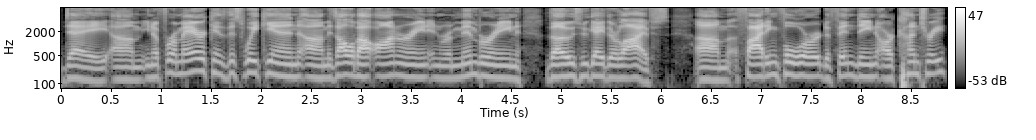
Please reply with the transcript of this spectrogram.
day. Um, you know, for Americans, this weekend um, is all about honoring and remembering those who gave their lives, um, fighting for, defending our country,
